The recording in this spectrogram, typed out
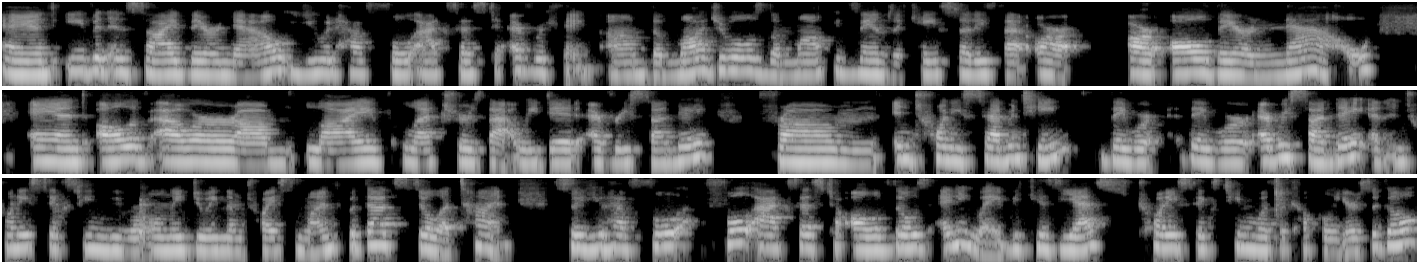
And even inside there now, you would have full access to everything um, the modules, the mock exams, the case studies that are are all there now and all of our um, live lectures that we did every sunday from in 2017 they were they were every sunday and in 2016 we were only doing them twice a month but that's still a ton. So you have full full access to all of those anyway because yes 2016 was a couple years ago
